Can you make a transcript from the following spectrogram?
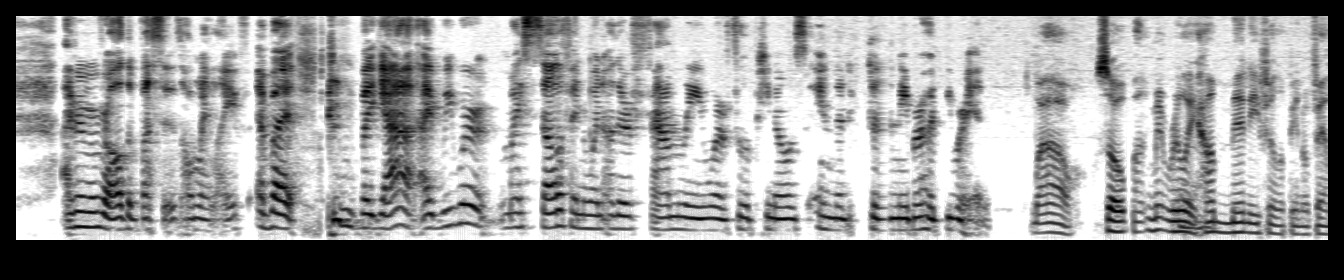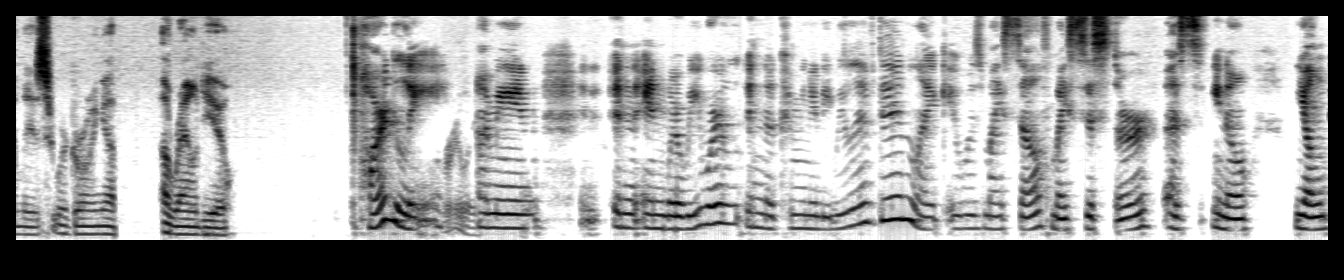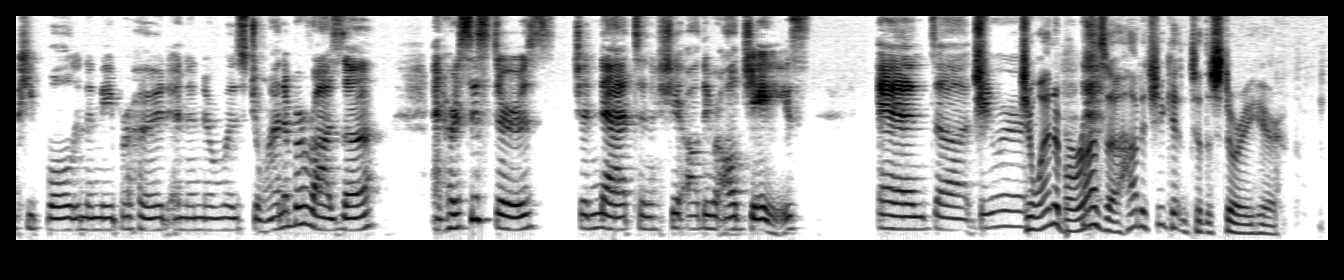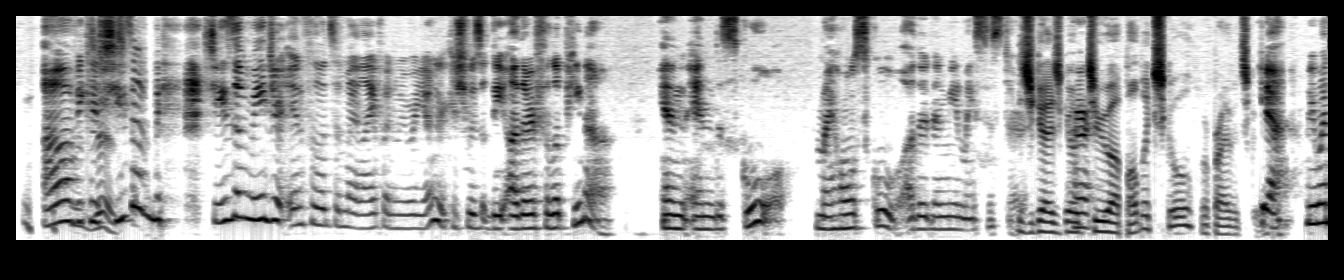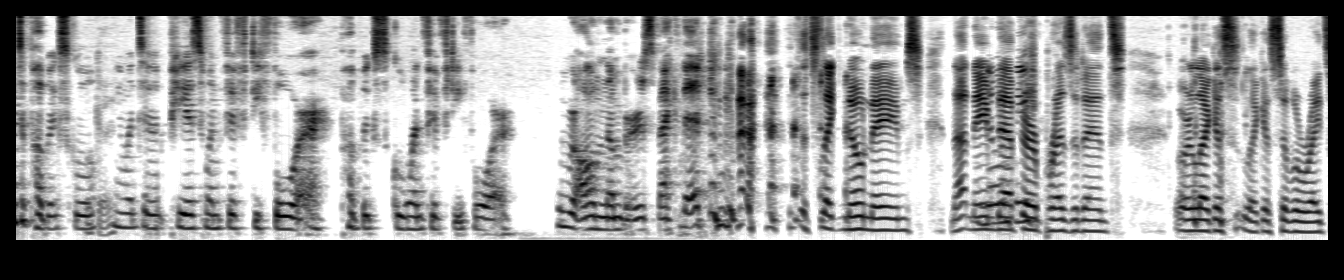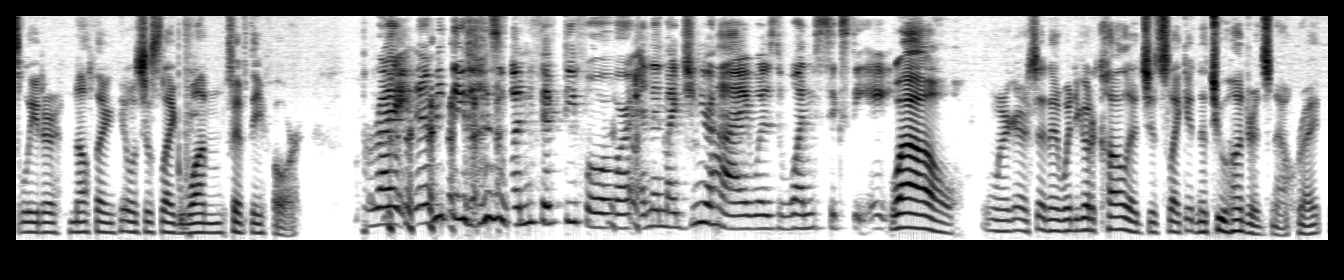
I remember all the buses all my life, Uh, but but yeah, I we were myself and one other family were Filipinos in the, the neighborhood we were in. wow. So, I mean, really, Mhm. how many Filipino families were growing up around you? Hardly. Really? I mean, in in where we were in the community we lived in, like it was myself, my sister, as you know, young people in the neighborhood, and then there was Joanna Barraza and her sisters, Jeanette, and she all they were all J's, and uh, they were Joanna Barraza, how did she get into the story here? Oh, because she's a she's a major influence in my life when we were younger. Because she was the other Filipina in in the school, my whole school, other than me and my sister. Did you guys go Her- to a public school or private school? Yeah, we went to public school. Okay. We went to PS one fifty four, public school one fifty four. We were all numbers back then. it's like no names, not named No after a president or like a like a civil rights leader. Nothing. It was just like one fifty four. right, everything was one fifty four, and then my junior high was one sixty eight. Wow. Oh my gosh! And then when you go to college, it's like in the two hundreds now, right?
